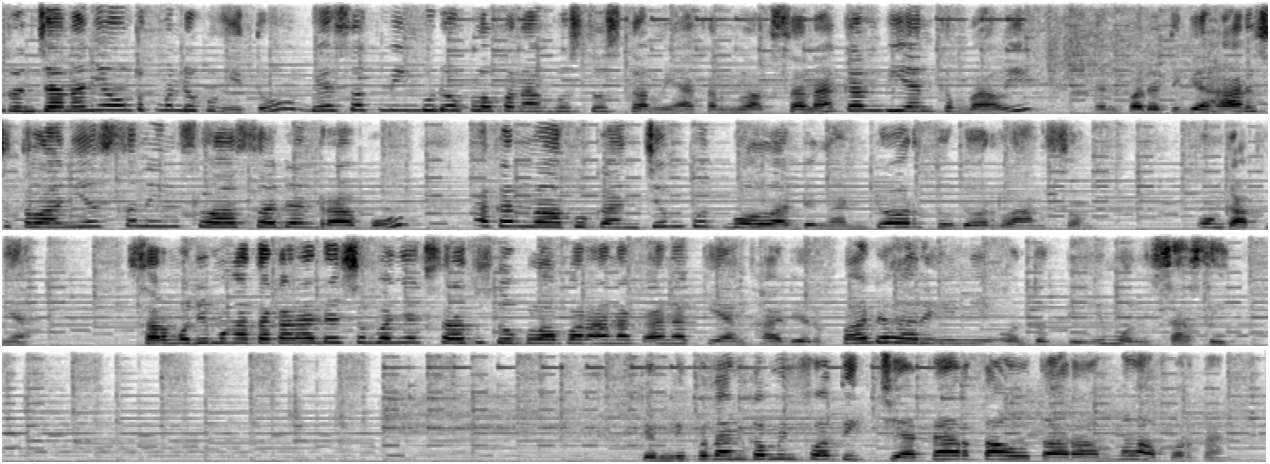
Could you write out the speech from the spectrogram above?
Rencananya untuk mendukung itu, besok Minggu 28 Agustus kami akan melaksanakan Bian kembali dan pada tiga hari setelahnya Senin, Selasa, dan Rabu akan melakukan jemput bola dengan door-to-door -door langsung. Ungkapnya, Sarmudi mengatakan ada sebanyak 128 anak-anak yang hadir pada hari ini untuk diimunisasi. Tim Liputan Kominfotik Jakarta Utara melaporkan.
